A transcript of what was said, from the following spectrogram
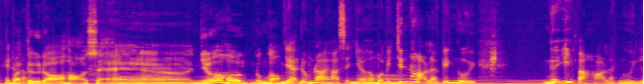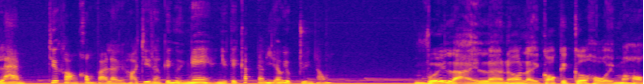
thì và đó từ đó họ sẽ nhớ hơn đúng không? Dạ đúng rồi họ sẽ nhớ à. hơn bởi vì chính họ là cái người nghĩ và họ là người làm chứ còn không phải là họ chỉ là cái người nghe như cái cách giáo dục truyền thống với lại là nó lại có cái cơ hội mà họ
